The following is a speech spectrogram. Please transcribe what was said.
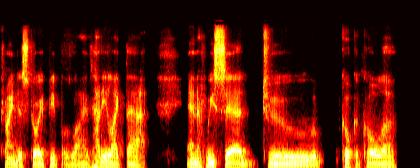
Trying to destroy people's lives. How do you like that? And if we said to Coca Cola,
